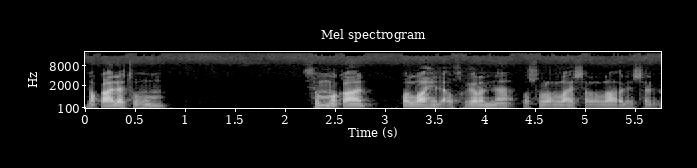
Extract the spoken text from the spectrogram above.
مقالتهم ثم قال والله لأخبرن رسول الله صلى الله عليه وسلم.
